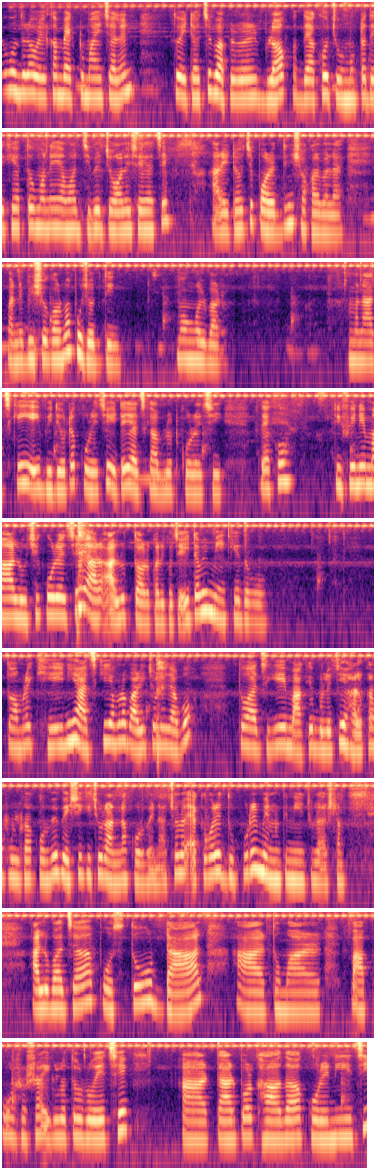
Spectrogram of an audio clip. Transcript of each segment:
Hello বন্ধুরা welcome back to my channel তো এটা হচ্ছে বাপের বাড়ির ব্লগ দেখো চুরমুরটা দেখে এত মানে আমার জিভের জল এসে গেছে। আর এটা হচ্ছে পরের দিন সকালবেলায় মানে বিশ্বকর্মা পুজোর দিন, মঙ্গলবার। মানে আজকেই এই ভিডিওটা করেছি, এটাই আজকে আপলোড করেছি। দেখো, টিফিনে মা লুচি করেছে আর আলুর তরকারি করেছে। এইটা আমি মেখে দেবো। তো আমরা খেয়ে নিয়ে আজকেই আমরা বাড়ি চলে যাব। তো আজকে মাকে বলেছি হালকা ফুলকা করবে, বেশি কিছু রান্না করবে না। চলো একেবারে দুপুরের মেনুতে নিয়ে চলে আসলাম। আলু ভাজা, পোস্ত, ডাল আর তোমার পাঁপড়, শসা এগুলো তো রয়েছে। আর তারপর খাওয়া দাওয়া করে নিয়েছি,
